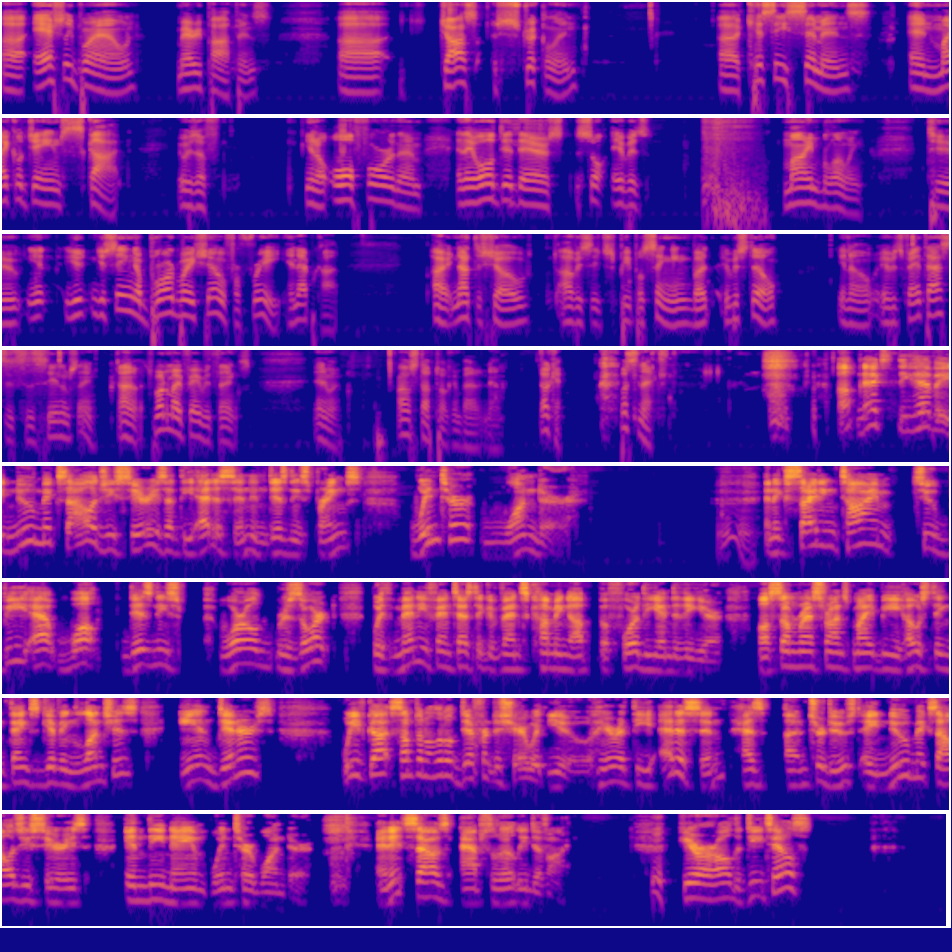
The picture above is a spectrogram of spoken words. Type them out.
uh, Ashley Brown, Mary Poppins, uh, Josh Strickland, uh, Kissy Simmons, and Michael James Scott. It was a, you know, all four of them, and they all did their. So it was mind blowing. To you, you, you're seeing a Broadway show for free in Epcot. All right, not the show, obviously, just people singing, but it was still, you know, it was fantastic to see them sing. I know, it's one of my favorite things. Anyway, I'll stop talking about it now. Okay, what's next? Up next, you have a new mixology series at the Edison in Disney Springs, Winter Wonder. Hmm. An exciting time to be at Walt Disney's World Resort with many fantastic events coming up before the end of the year. While some restaurants might be hosting Thanksgiving lunches and dinners, we've got something a little different to share with you. Here at the Edison has introduced a new mixology series in the name Winter Wonder, and it sounds absolutely divine. Hmm. Here are all the details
